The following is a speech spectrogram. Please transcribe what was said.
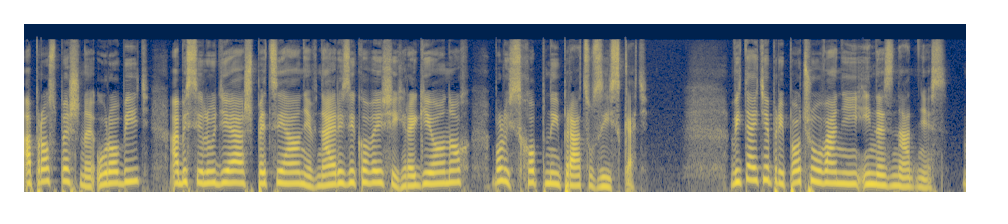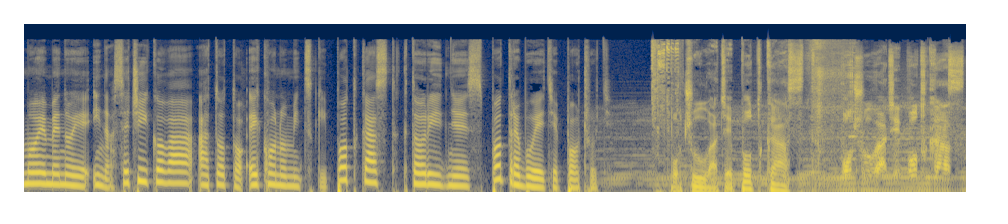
a prospešné urobiť, aby si ľudia špeciálne v najrizikovejších regiónoch boli schopní prácu získať. Vitajte pri počúvaní Ines na dnes. Moje meno je Ina Sečíková a toto ekonomický podcast, ktorý dnes potrebujete počuť. Počúvate podcast. Počúvate podcast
